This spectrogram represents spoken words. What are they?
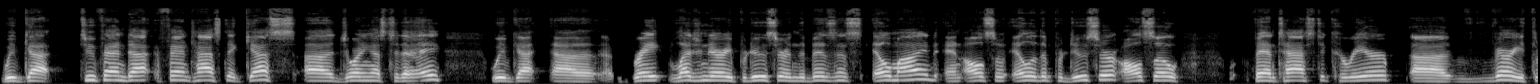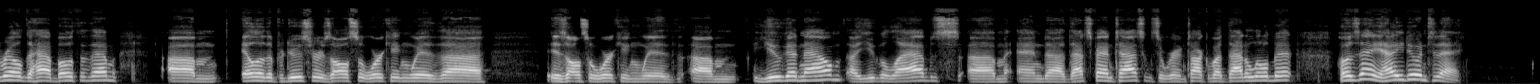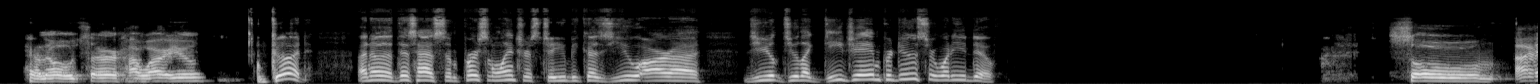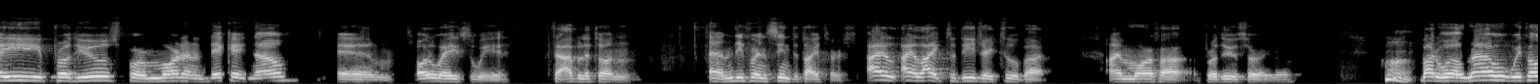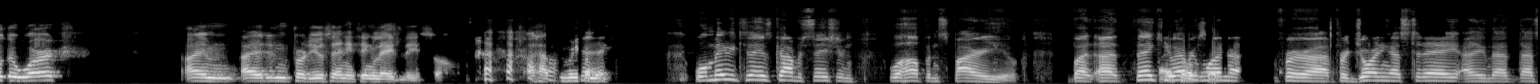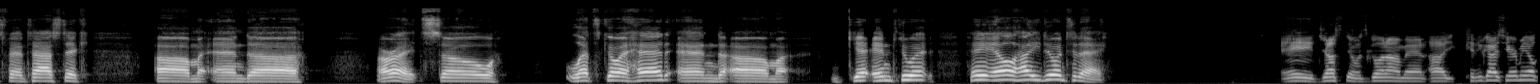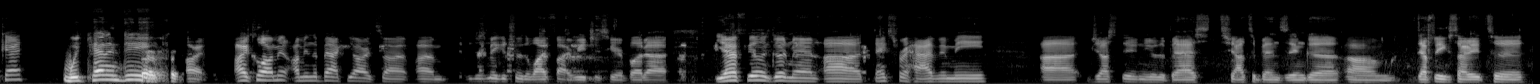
We've got two fanta- fantastic guests uh, joining us today. We've got uh, a great legendary producer in the business, Illmind, and also Illa the producer, also fantastic career. Uh, very thrilled to have both of them. Um, Illa the producer is also working with uh, is also working with um, Yuga now, uh, Yuga Labs, um, and uh, that's fantastic. So we're going to talk about that a little bit. Jose, how you doing today? Hello, sir. How are you? Good. I know that this has some personal interest to you because you are. Uh, do you do you like DJ and produce, or what do you do? So I produce for more than a decade now, um, always with Ableton and different synthesizers. I I like to DJ too, but I'm more of a producer, you know. Hmm. But well, now with all the work, I'm I didn't produce anything lately, so I have to reconnect. Well, maybe today's conversation will help inspire you. But uh, thank you, everyone, so. Uh, for uh, for joining us today. I think that that's fantastic. Um, and uh, all right, so let's go ahead and um, get into it. Hey, El, how you doing today? Hey, Justin, what's going on, man? Uh, can you guys hear me? Okay. We can indeed. Perfect. All right. All right, cool. I'm in. I'm in the backyard, so I, I'm just making sure the Wi-Fi reaches here. But uh, yeah, feeling good, man. Uh, thanks for having me, uh, Justin. You're the best. Shout out to Benzinga. Um, definitely excited to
